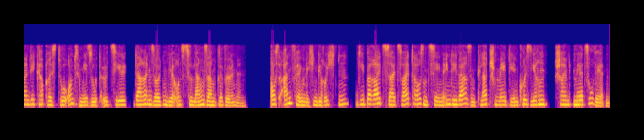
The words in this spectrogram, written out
Mandy Capristo und Mesut Özil, daran sollten wir uns zu langsam gewöhnen. Aus anfänglichen Gerüchten, die bereits seit 2010 in diversen Klatschmedien kursieren, scheint mehr zu werden.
